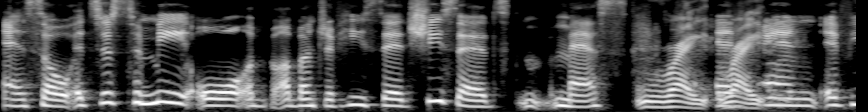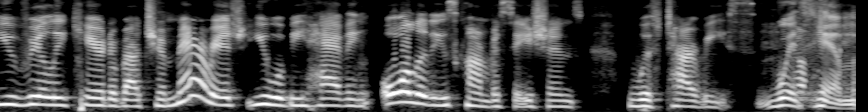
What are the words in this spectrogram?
And so it's just to me all a, a, bunch of he said, she said mess. Right, and, right. And if you really cared about your marriage, you would be having all of these conversations with Tyrese. With um, him,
